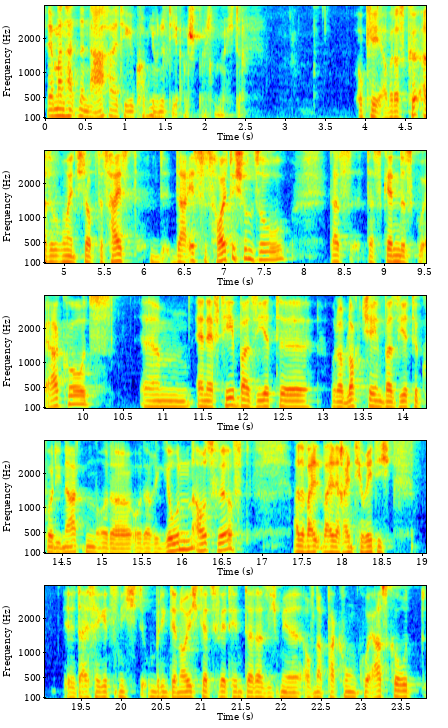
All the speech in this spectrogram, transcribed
wenn man halt eine nachhaltige Community ansprechen möchte. Okay, aber das, also Moment, stopp. Das heißt, da ist es heute schon so, dass das Scannen des QR-Codes ähm, NFT-basierte oder Blockchain-basierte Koordinaten oder, oder Regionen auswirft. Also weil, weil rein theoretisch, äh, da ist ja jetzt nicht unbedingt der Neuigkeitswert hinter, dass ich mir auf einer Packung QR-Code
